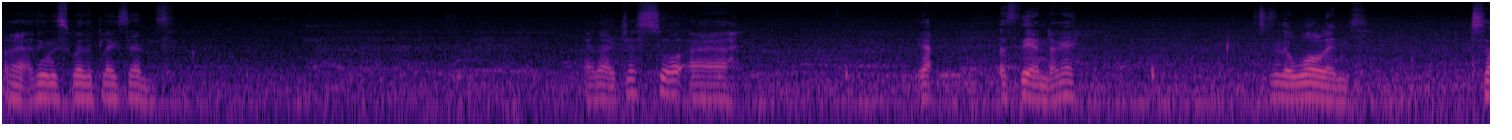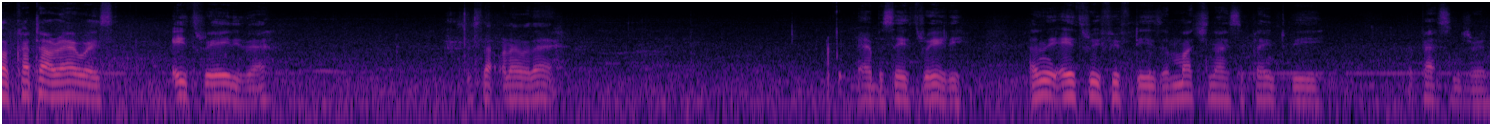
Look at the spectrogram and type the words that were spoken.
Alright, I think this is where the place ends. And I just saw, uh, yeah, that's the end, okay? It's the wall ends. So Qatar Airways A380 there. Just that one over there. Airbus A380. I think the A350 is a much nicer plane to be a passenger in.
